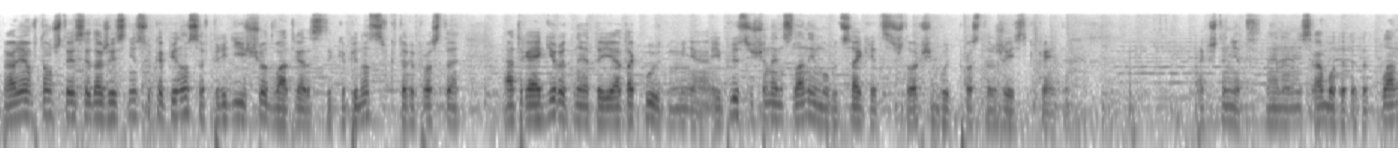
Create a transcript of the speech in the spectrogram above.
Проблема в том, что если я даже снесу копеносцев, впереди еще два отряда стоит копеносцев, которые просто отреагируют на это и атакуют меня. И плюс еще, наверное, слоны могут сагриться, что вообще будет просто жесть какая-то. Так что нет, наверное, не сработает этот план.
